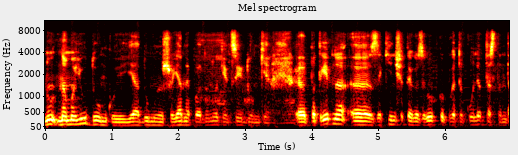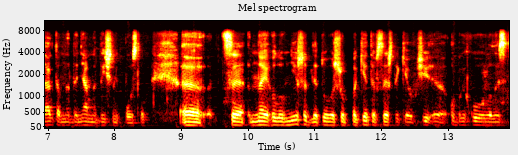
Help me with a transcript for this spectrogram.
Ну, на мою думку, і я думаю, що я не поодинокий в цій думці, е, потрібно е, закінчити розробку протоколів та стандартів надання медичних послуг. Е, це найголовніше для того, щоб пакети все ж таки е, обраховувались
